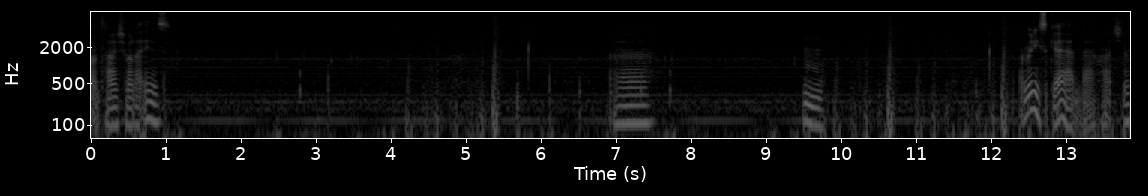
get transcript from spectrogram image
Not entirely sure what that is. Uh, hmm. I'm really scared now, actually.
